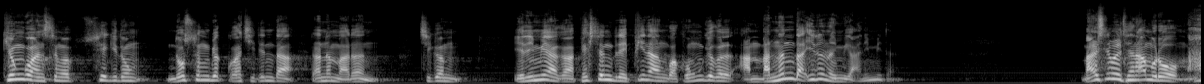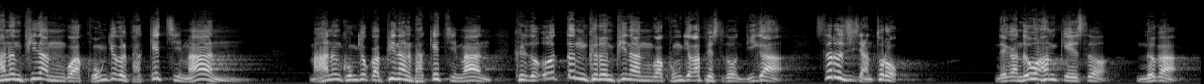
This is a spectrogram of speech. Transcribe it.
견고한 성읍, 쇠기둥, 노성벽과 같이 된다라는 말은 지금 예레미야가 백성들의 비난과 공격을 안 받는다 이런 의미가 아닙니다. 말씀을 전함으로 많은 비난과 공격을 받겠지만 많은 공격과 비난을 받겠지만 그래도 어떤 그런 비난과 공격 앞에서도 네가 쓰러지지 않도록 내가 너와 함께해서 너가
